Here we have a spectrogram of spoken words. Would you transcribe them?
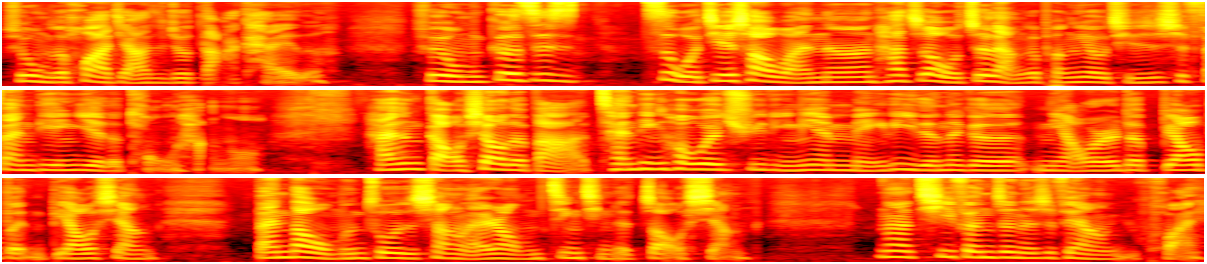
所以我们的话匣子就打开了。所以我们各自。自我介绍完呢，他知道我这两个朋友其实是饭店业的同行哦，还很搞笑的把餐厅后卫区里面美丽的那个鸟儿的标本雕像搬到我们桌子上来，让我们尽情的照相。那气氛真的是非常愉快，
